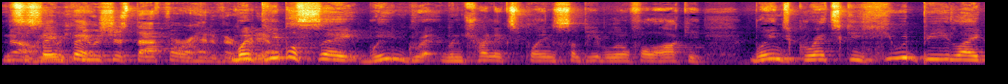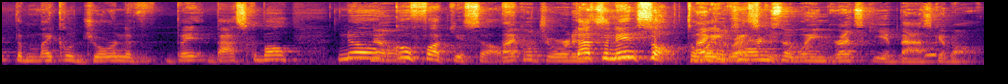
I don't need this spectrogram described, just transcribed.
it's no, the same he, thing. he was just that far ahead of everybody. when people else. say Wayne Gret, when trying to explain to some people who don't follow hockey, Wayne Gretzky, he would be like the Michael Jordan of ba- basketball. No, No. go fuck yourself. Michael Jordan. That's an insult to Michael Wayne Gretzky. Jordan's the Wayne Gretzky of basketball.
